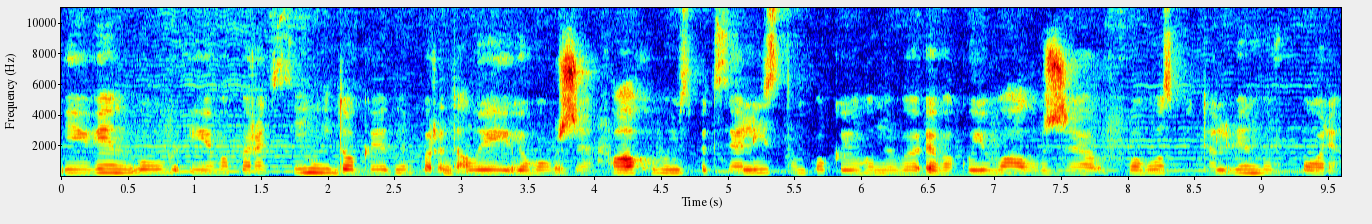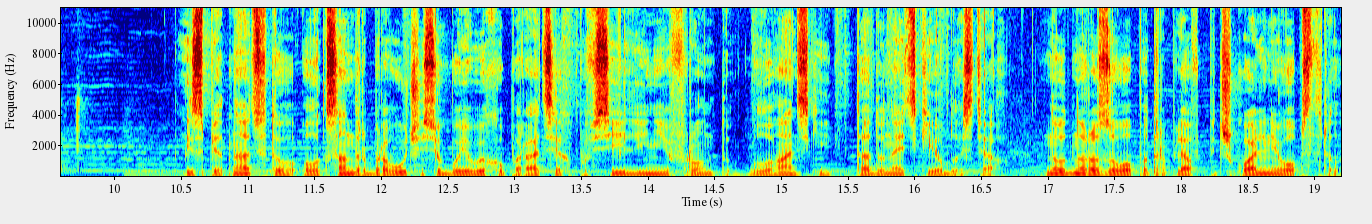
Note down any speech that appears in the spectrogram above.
і він був і в операційній, доки не передали його вже фаховим спеціалістам, поки його не евакуювали вже в госпіталь. Він був поряд. Із 15-го Олександр брав участь у бойових операціях по всій лінії фронту в Луганській та Донецькій областях. Неодноразово потрапляв під шквальні обстріли,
